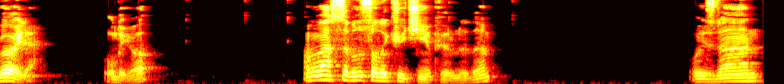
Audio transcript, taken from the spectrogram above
böyle oluyor. Ama ben size bunu solo queue için yapıyorum dedim. O yüzden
